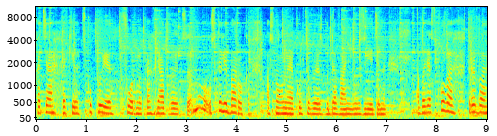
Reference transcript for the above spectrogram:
хаця такі скупыя формы праглядваюцца ну у стылі барока асноўныя культавыя збудаванні ўзведзены абавязкова трэба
